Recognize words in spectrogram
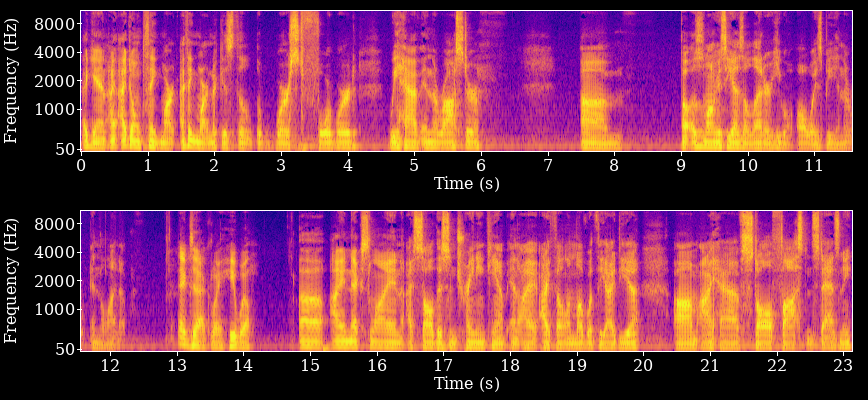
again, I, I don't think Mart. I think Martinook is the the worst forward we have in the roster. Um, but as long as he has a letter, he will always be in the in the lineup. Exactly, he will. Uh, I next line. I saw this in training camp, and I I fell in love with the idea. Um, I have Staal, Fast, and Stastny.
